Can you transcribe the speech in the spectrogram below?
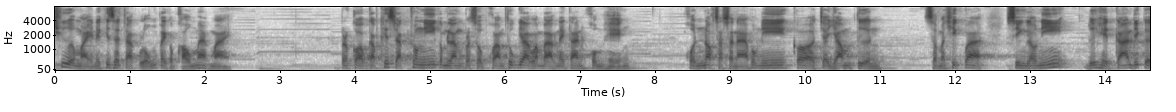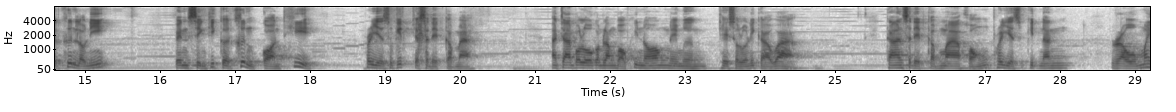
เชื่อใหม่ในคริสตจักรหลงไปกับเขามากมาย ประกอบกับคริสตจักรช่วงนี้กำลังประสบความทุกข์ยากลำบากในการข่มเหง คนนอกศาสนาพวกนี้ก็จะย้ำเตือนสมาชิกว่าสิ่งเหล่านี้หรือเหตุการณ์ที่เกิดขึ้นเหล่านี้ เป็นสิ่งที่เกิดขึ้นก่อนที่พระเยซูคริสต์จะเสด็จกลับมา อาจารย์เปโลกำลังบอกพี่น้องในเมืองเทสโลนิกาว่า การเสด็จกลับมาของพระเยซูคริสต์นั้น เราไม่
